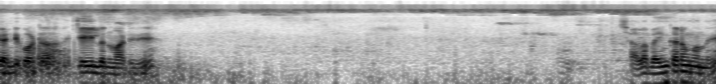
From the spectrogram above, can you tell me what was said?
గండికోట జైలు అన్నమాట ఇది. చాలా భయంకరంగా ఉంది.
